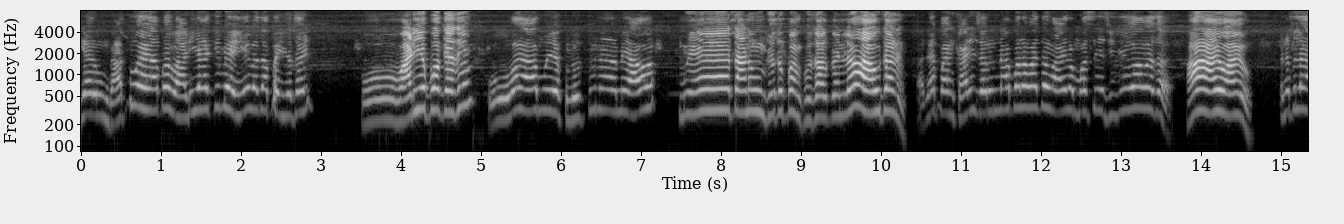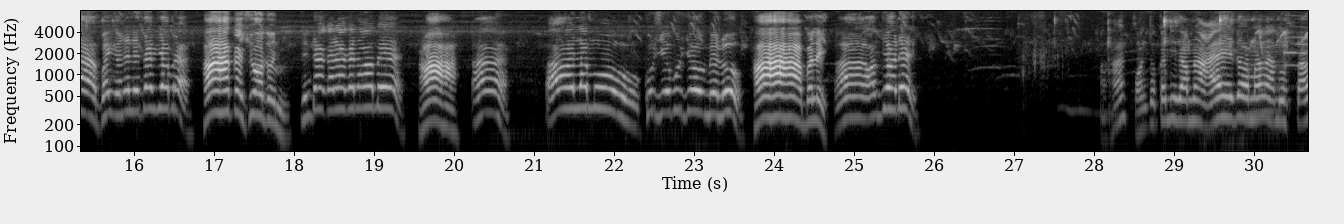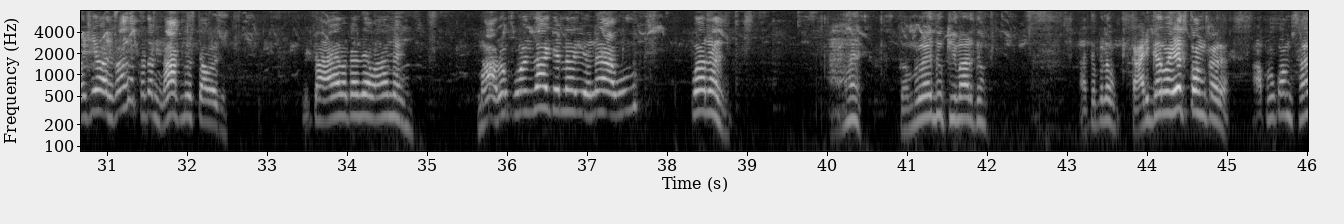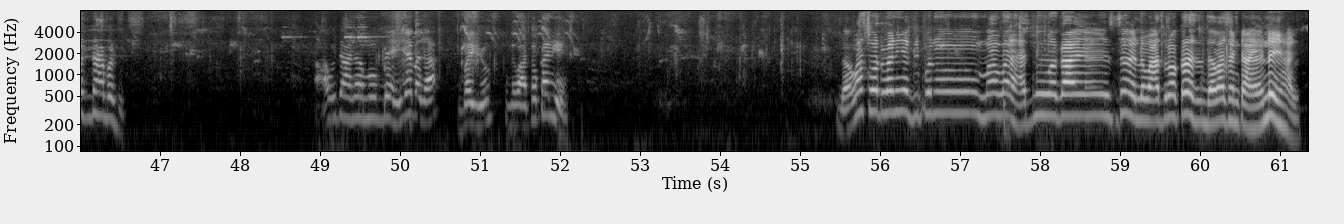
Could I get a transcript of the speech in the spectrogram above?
ઘેર ઊંઘાતું હોય આપણે વાડી આવી બે એ બધા પૈસા થઈ ઓ વાડીએ પોકે છે? ઓવે આ હું એકલો તું ને અમે આવો. હું એ તાણે ઊંઘ્યો તો પંખો ચાલ કરીને લો આવું તાણે. અરે પંખાની જરૂર ના પડે તો વાયરો મસ્ત સીધી આવે છે. હા આવ્યો આવ્યો અને પેલા ભાઈ એને લેતા આવજો આપડા. હા હા કશું હતો નહીં. ચિંતા કર્યા કે ના બે. હા હા. હા. હા એટલે હું ખુરશીઓ બુરશીઓ મેલું હા હા હા ભલે. હા આવજો અડેન હા ફોન તો કદી જ હમણાં આયા તો અમારા દોસ્ત આવે છે, ખતરનાક દોસ્ત આવે છે. તો આયા વખતે વાળા નહીં. મારો ફોન જાય કેટલા એને આવું પર જ. હા કમરો દુખી મારતો. આ તો પેલો કારીગર એ જ કામ કરે. આપણું કામ સજ ના બધું. આવું તો અને અમુક બે બધા ભાઈઓ અને વાતો કરીએ. દવા છોટવાની હતી પણ મારા હાથનું વગાડે છે, એટલે વાદરો કરે છે, દવા છંટાય નહીં હાલ.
